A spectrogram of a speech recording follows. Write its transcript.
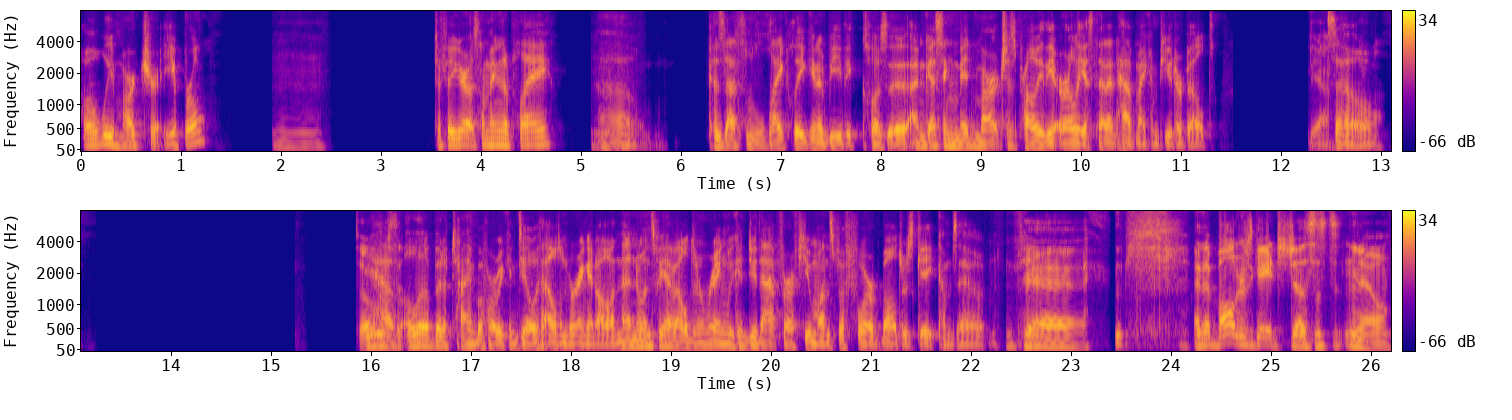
probably March or April Mhm. to figure out something to play. Mhm. because that's likely going to be the closest. I'm guessing mid March is probably the earliest that I'd have my computer built. yeah. So So we have a little bit of time before we can deal with Elden Ring at all. And then once we have Elden Ring, we could do that for a few months before Baldur's Gate comes out. Yeah. and then Baldur's Gate's just, you know,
